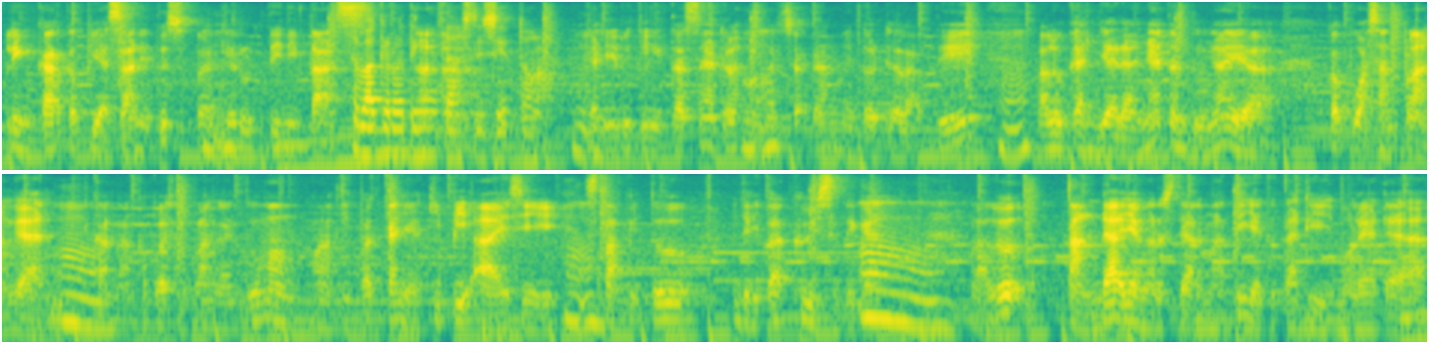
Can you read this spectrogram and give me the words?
lingkar kebiasaan itu sebagai rutinitas. Sebagai rutinitas Nah, di situ. nah, Hmm. Jadi rutinitasnya adalah mengerjakan metode latte. Lalu ganjarannya tentunya ya kepuasan pelanggan Hmm. karena kepuasan pelanggan itu meng- mengakibatkan ya KPI si staff itu menjadi bagus gitu kan. Hmm. Lalu tanda yang harus dihormati yaitu tadi mulai ada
